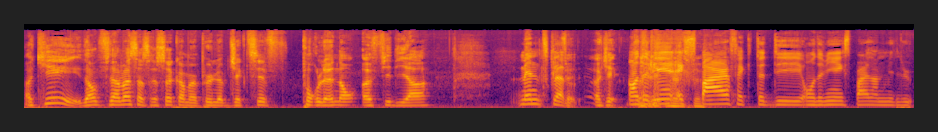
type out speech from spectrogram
OK, donc finalement, ça serait ça comme un peu l'objectif pour le nom Ophidia. Men's Club. OK. On devient expert, fait que t'as des, on devient expert dans le milieu.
